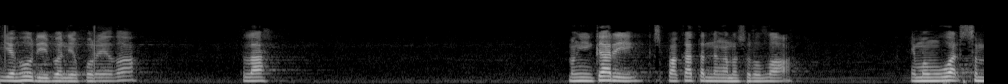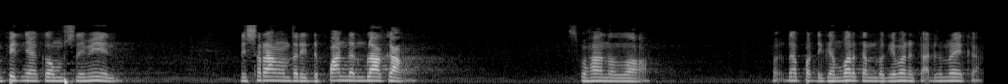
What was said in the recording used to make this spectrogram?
Yahudi Bani Quraidah telah mengingkari kesepakatan dengan Rasulullah yang membuat sempitnya kaum muslimin diserang dari depan dan belakang. Subhanallah. Dapat digambarkan bagaimana keadaan mereka.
